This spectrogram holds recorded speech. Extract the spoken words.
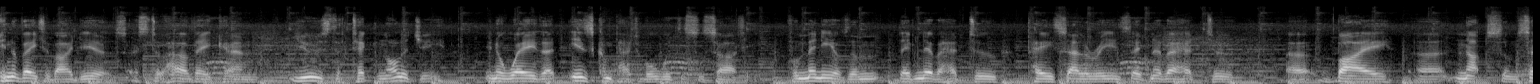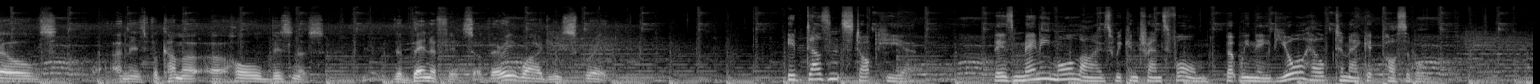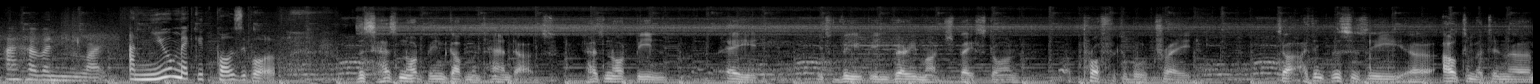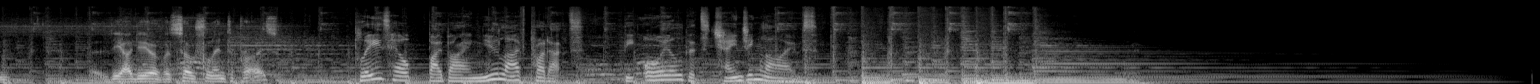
innovative ideas as to how they can use the technology in a way that is compatible with the society. For many of them, they've never had to pay salaries, they've never had to uh, buy uh, nuts themselves. I mean, it's become a, a whole business. The benefits are very widely spread. It doesn't stop here. There's many more lives we can transform, but we need your help to make it possible. I have a new life. And you make it possible. This has not been government handouts, It has not been aid. It's been very much based on a profitable trade. So I think this is the uh, ultimate in um, the idea of a social enterprise. Please help by buying Niulife products, the oil that's changing lives.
